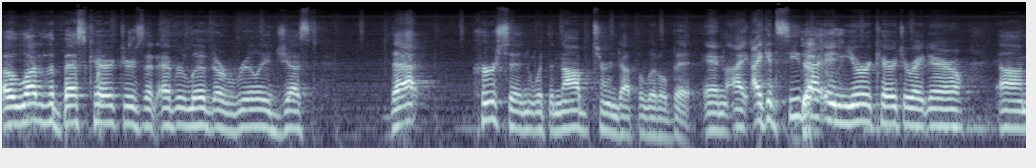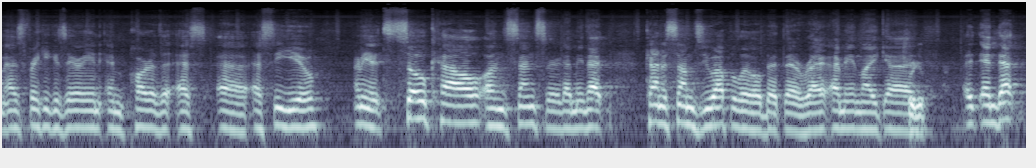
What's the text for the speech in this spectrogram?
a lot of the best characters that ever lived are really just that person with the knob turned up a little bit. And I, I could see that in your character right now um, as Frankie Kazarian and part of the S, uh, SCU. I mean, it's SoCal uncensored. I mean, that kind of sums you up a little bit there, right? I mean, like, uh, and that,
